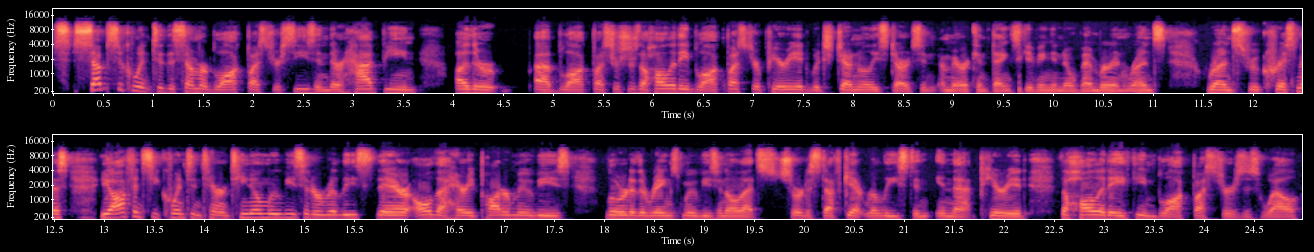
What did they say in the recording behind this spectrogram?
subsequent to the summer blockbuster season, there have been other uh, blockbusters. There's a holiday blockbuster period, which generally starts in American Thanksgiving in November and runs runs through Christmas. You often see Quentin Tarantino movies that are released there. All the Harry Potter movies, Lord of the Rings movies and all that sort of stuff get released in, in that period. The holiday themed blockbusters as well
